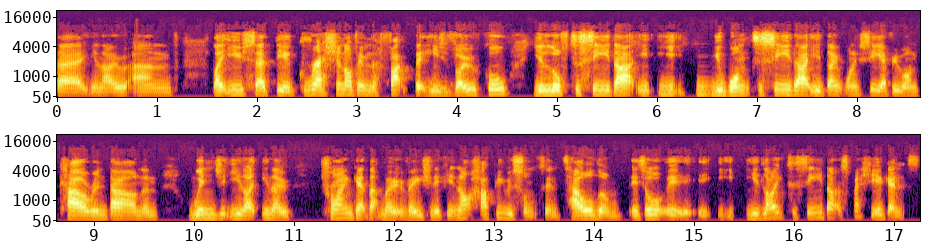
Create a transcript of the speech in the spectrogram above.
there, you know, and like you said, the aggression of him, the fact that he's vocal, you love to see that. You, you, you want to see that. You don't want to see everyone cowering down and whinge at you. Like, you know, try and get that motivation. If you're not happy with something, tell them. It's all, it, it, you'd like to see that, especially against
